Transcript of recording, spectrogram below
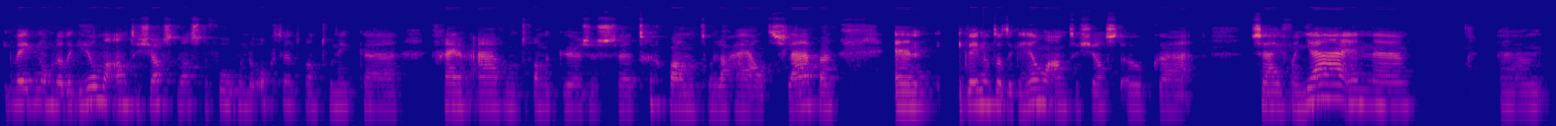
ik weet nog dat ik helemaal enthousiast was de volgende ochtend. Want toen ik uh, vrijdagavond van de cursus terugkwam, toen lag hij al te slapen. En ik weet nog dat ik helemaal enthousiast ook zei van ja, en... Um,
